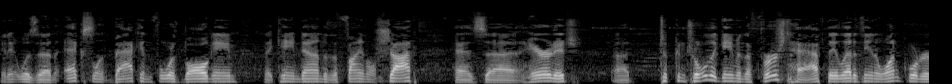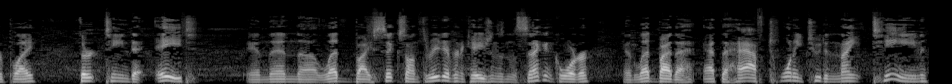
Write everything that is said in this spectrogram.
and it was an excellent back and forth ball game that came down to the final shot as uh, Heritage uh, took control of the game in the first half. They led at the end of one quarter play, 13 to 8, and then uh, led by six on three different occasions in the second quarter, and led by the at the half 22 to 19.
